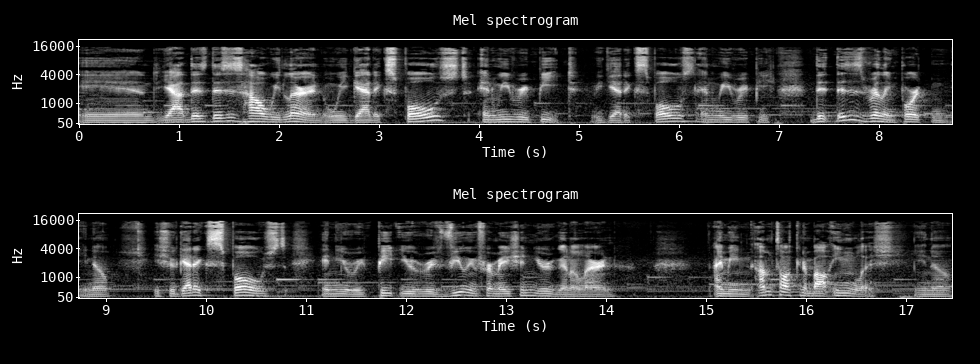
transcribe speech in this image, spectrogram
and yeah this this is how we learn. We get exposed and we repeat. We get exposed and we repeat. This, this is really important you know. If you get exposed and you repeat you review information you're gonna learn. I mean i'm talking about english you know.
